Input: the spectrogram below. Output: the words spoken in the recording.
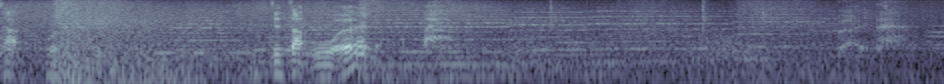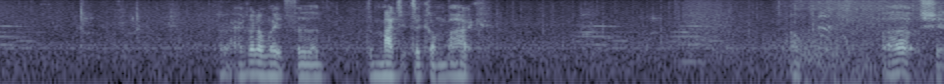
that. Did that work? Alright, I gotta wait for the, the magic to come back. Oh. Oh, shit.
